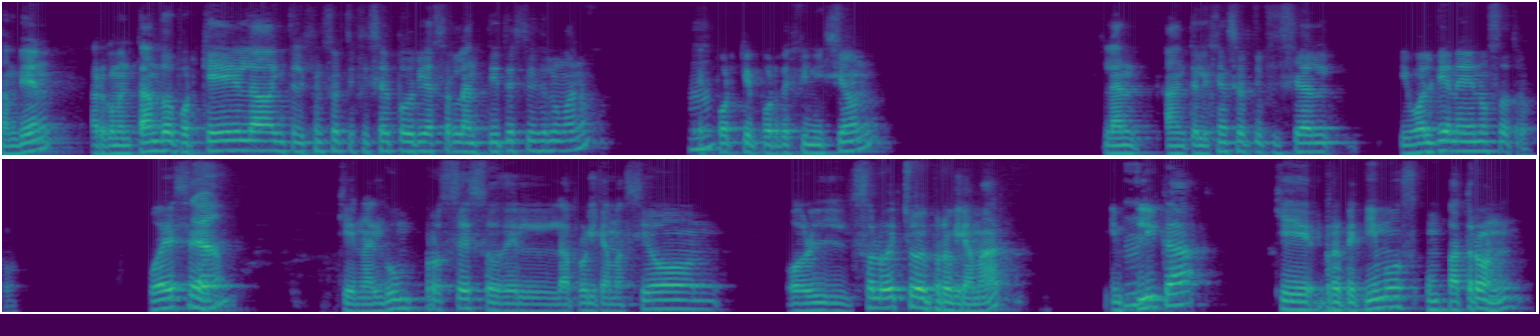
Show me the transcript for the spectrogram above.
También argumentando por qué la inteligencia artificial podría ser la antítesis del humano, es ¿Mm? porque por definición la, la inteligencia artificial igual viene de nosotros. po. Puede ser Ya. que en algún proceso de la programación o el solo hecho de programar implica que repetimos un patrón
